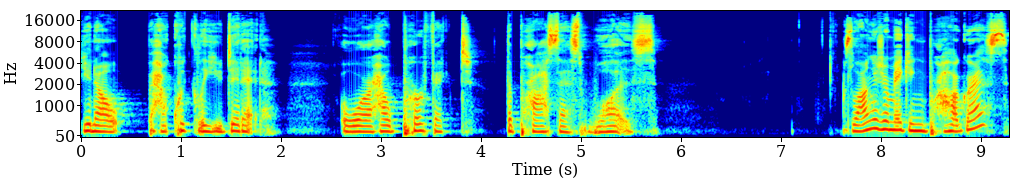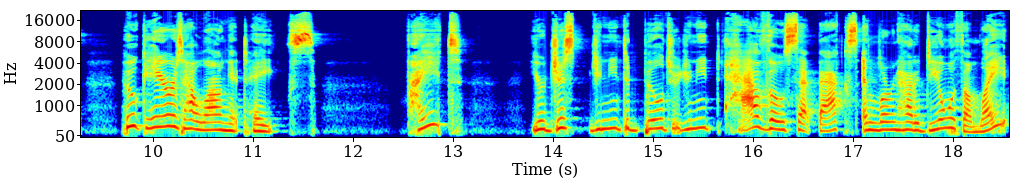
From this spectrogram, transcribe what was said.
you know, how quickly you did it or how perfect the process was. As long as you're making progress, who cares how long it takes? Right? You're just, you need to build your, you need to have those setbacks and learn how to deal with them, right?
